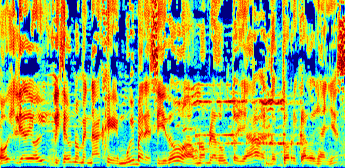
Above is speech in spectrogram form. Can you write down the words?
hoy, el día de hoy le hicieron un homenaje muy merecido a un hombre adulto ya, el doctor Ricardo Yáñez,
